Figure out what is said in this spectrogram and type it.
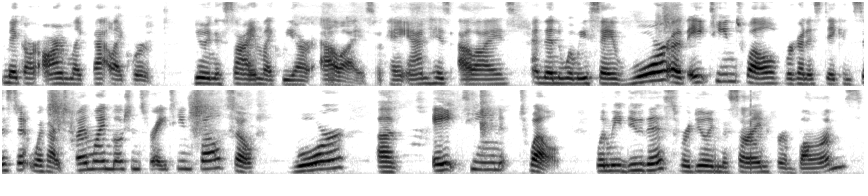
make our arm like that, like we're doing a sign like we are allies, okay, and his allies. And then when we say War of 1812, we're going to stay consistent with our timeline motions for 1812. So War of 1812. When we do this, we're doing the sign for bombs.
